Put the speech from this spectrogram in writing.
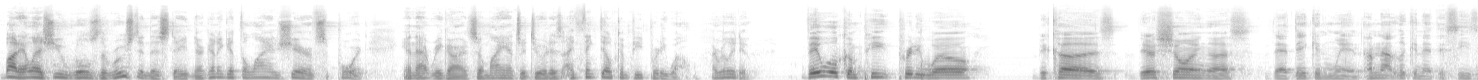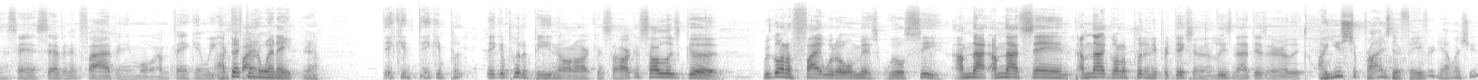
But LSU rules the roost in this state, and they're going to get the lion's share of support in that regard. So my answer to it is I think they'll compete pretty well. I really do. They will compete pretty well because they're showing us that they can win. I'm not looking at this season saying seven and five anymore. I'm thinking we can I picked fight. them to win eight. Yeah. They can they can put they can put a beating on Arkansas. Arkansas looks good. We're gonna fight with Ole Miss. We'll see. I'm not I'm not saying I'm not gonna put any prediction, at least not this early. Are you surprised they're favored, LSU?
